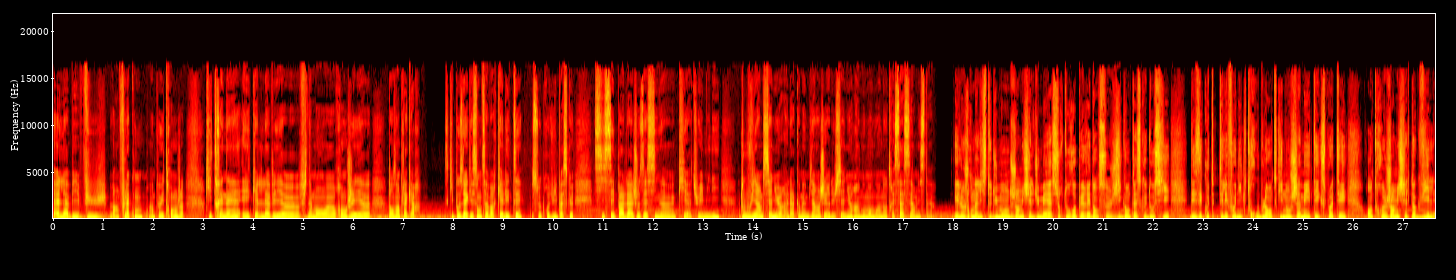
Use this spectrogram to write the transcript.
elle avait vu un flacon un peu étrange qui traînait et qu'elle l'avait euh, finalement euh, rangé euh, dans un placard. Ce qui pose la question de savoir quel était ce produit, parce que si c'est pas la Josassine qui a tué Émilie, d'où vient le cyanure? Elle a quand même bien ingéré du cyanure à un moment ou un autre, et ça, c'est un mystère. Et le journaliste du Monde, Jean-Michel Dumais, a surtout repéré dans ce gigantesque dossier des écoutes téléphoniques troublantes qui n'ont jamais été exploitées entre Jean-Michel Tocqueville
